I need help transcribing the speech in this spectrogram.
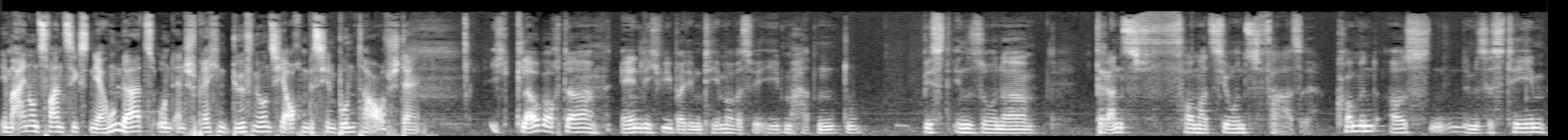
im 21. Jahrhundert und entsprechend dürfen wir uns hier auch ein bisschen bunter aufstellen. Ich glaube auch da, ähnlich wie bei dem Thema, was wir eben hatten, du bist in so einer Transformationsphase kommend aus einem System,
